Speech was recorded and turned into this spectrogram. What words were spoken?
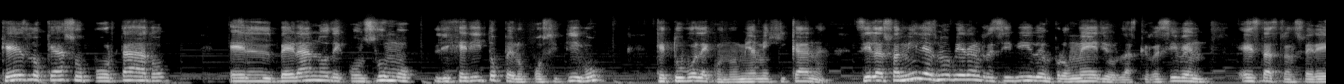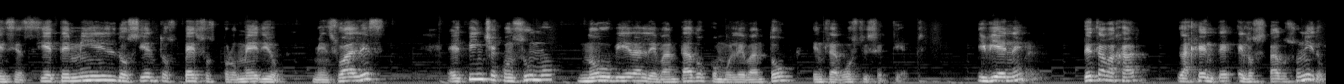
¿Qué es lo que ha soportado el verano de consumo ligerito pero positivo que tuvo la economía mexicana? Si las familias no hubieran recibido en promedio, las que reciben estas transferencias, 7.200 pesos promedio mensuales, el pinche consumo no hubiera levantado como levantó entre agosto y septiembre. Y viene de trabajar la gente en los Estados Unidos.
